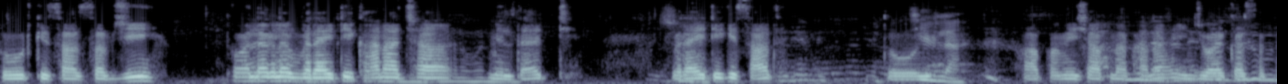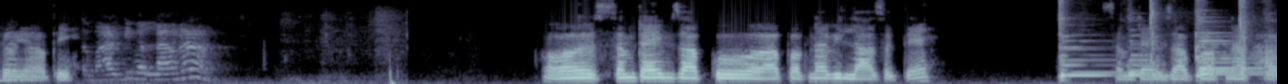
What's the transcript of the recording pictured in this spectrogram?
फ्रूट के साथ सब्ज़ी तो अलग अलग वैरायटी खाना अच्छा मिलता है। वैरायटी के साथ तो आप हमेशा अपना खाना एंजॉय कर सकते हो यहाँ पे। और समटाइम्स आपको आप अपना भी ला सकते हैं। समटाइम्स आपको अपना खा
